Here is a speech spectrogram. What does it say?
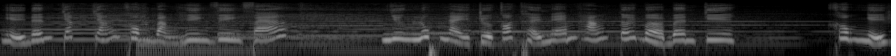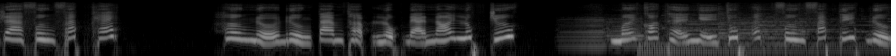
Nghĩ đến chắc chắn không bằng hiên viên phá. Nhưng lúc này trừ có thể ném hắn tới bờ bên kia. Không nghĩ ra phương pháp khác. Hơn nữa đường tam thập lục đã nói lúc trước. Mới có thể nghĩ chút ít phương pháp tiếp được.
